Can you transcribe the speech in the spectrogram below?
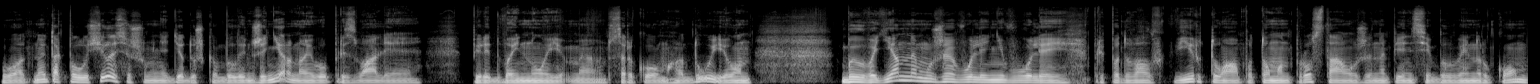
Вот. Ну и так получилось, что у меня дедушка был инженер, но его призвали перед войной в 40 году, и он был военным уже волей-неволей, преподавал в Квирту, а потом он просто уже на пенсии был военруком.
